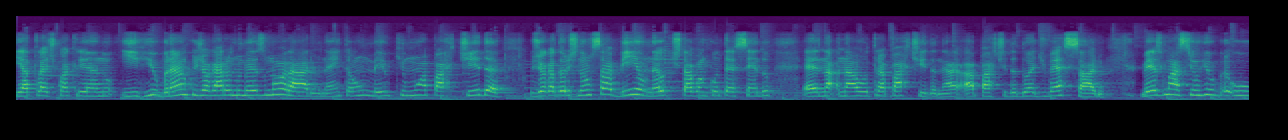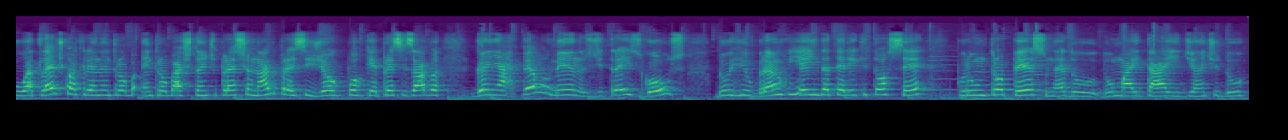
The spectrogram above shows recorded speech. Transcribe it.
e Atlético Acreano e Rio Branco jogaram no mesmo horário, né? Então, meio que uma partida, os jogadores não sabiam né, o que estava acontecendo é, na, na, outra partida, né? A partida do adversário. Mesmo assim, o, Rio, o Atlético Acreano entrou, entrou bastante pressionado para esse jogo, porque precisava ganhar pelo menos de três gols do Rio Branco e ainda teria que torcer por um tropeço né, do, do Maitá diante do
